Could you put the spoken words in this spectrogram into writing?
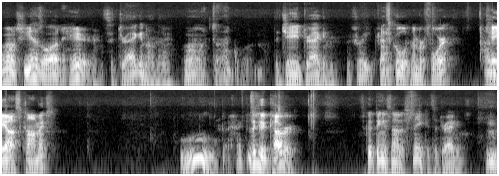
Oh, she has a lot of hair. It's a dragon on there. Oh, drag one. The Jade Dragon. The Drake That's cool. Number four, I Chaos Comics. Ooh, it's a good cover. It's a good thing it's not a snake. It's a dragon. Hmm.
